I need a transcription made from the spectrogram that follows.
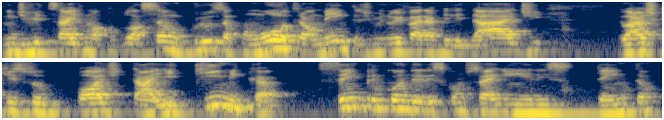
o indivíduo sai de uma população, cruza com outra, aumenta, diminui variabilidade. Eu acho que isso pode estar tá aí. Química, sempre quando eles conseguem, eles tentam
